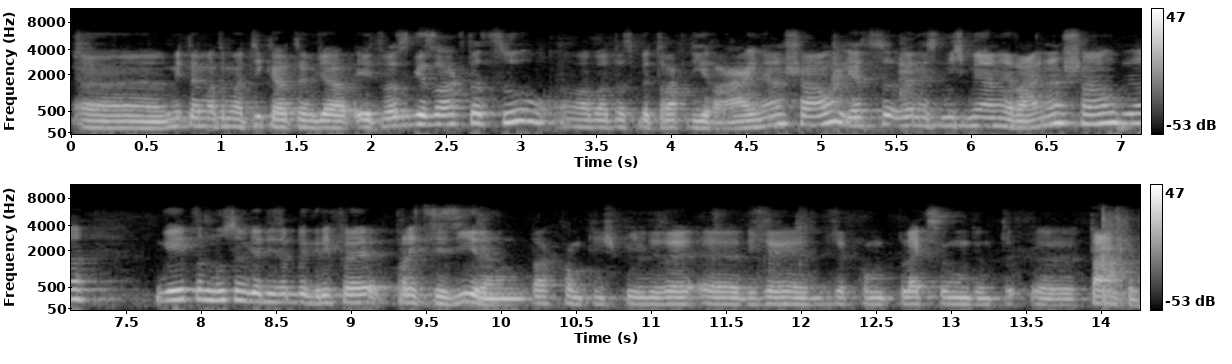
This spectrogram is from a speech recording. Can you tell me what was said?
Äh, mit der Mathematik hatten wir etwas gesagt dazu, aber das betrifft die Reinanschauung. Jetzt, wenn es nicht mehr eine Reinanschauung äh, geht, dann müssen wir diese Begriffe präzisieren. Und da kommt ins Spiel diese, äh, diese, diese komplexe und, äh, Tafel.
